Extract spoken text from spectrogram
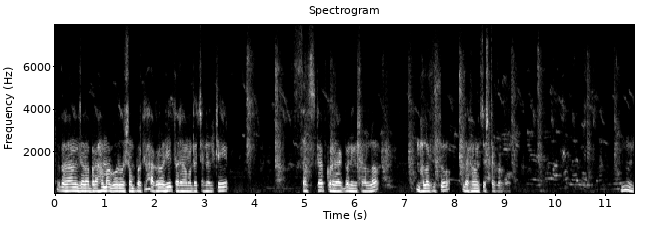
সুতরাং যারা ব্রাহ্মা গরু সম্পর্কে আগ্রহী, তারা আমাদের চ্যানেলটি সাবস্ক্রাইব করে রাখবেন ইনশাল্লাহ ভালো কিছু দেখানোর চেষ্টা করব। হুম।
